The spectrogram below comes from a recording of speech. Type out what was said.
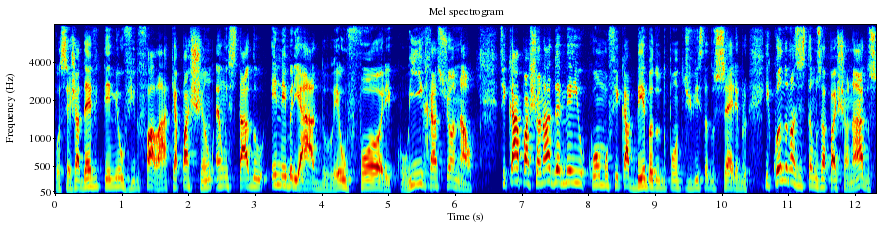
Você já deve ter me ouvido falar que a paixão é um estado enebriado, eufórico, irracional. Ficar apaixonado é meio como ficar bêbado do ponto de vista do cérebro. E quando nós estamos apaixonados,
